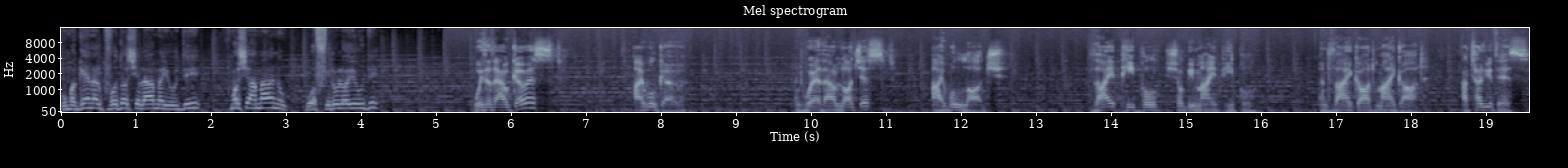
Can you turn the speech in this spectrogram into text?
הוא מגן על כבודו של העם היהודי, כמו שאמרנו, הוא אפילו לא יהודי. Whither thou goest, I will go, and where thou lodgest, I will lodge. Thy people shall be my people, and thy God my God. I'll tell you this.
